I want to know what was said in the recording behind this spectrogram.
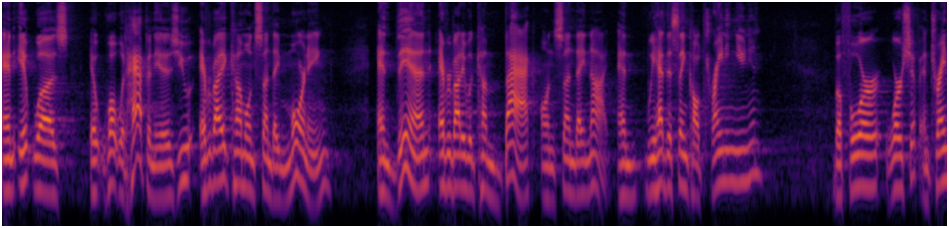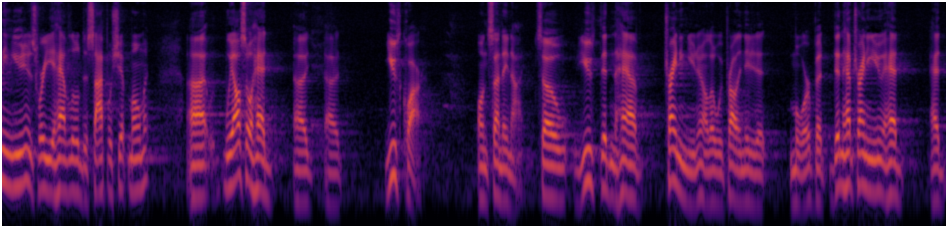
And it was, it, what would happen is you, everybody come on Sunday morning, and then everybody would come back on Sunday night. And we had this thing called training union before worship, and training union is where you have a little discipleship moment. Uh, we also had uh, uh, youth choir on Sunday night. So youth didn't have training union, although we probably needed it more, but didn't have training union, had, had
